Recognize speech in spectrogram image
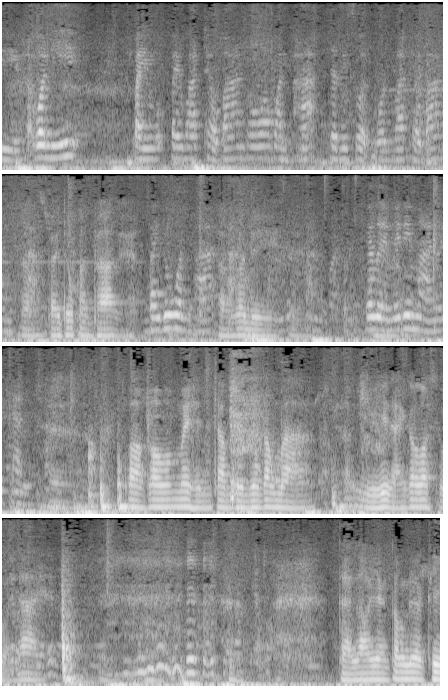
ดีค่ะ วันนี้ไปไปวัดแถวบ้านเพราะว่าวันพระจะไปสวดมนต์วัดแถวบ้านค่ะ ไปทุกวันพระเลยไปทุกวันพระก็ดี ก็เลยไม่ได้มาด้วยกันค่ะพอเขาไม่เห็นจำเป็นจะต้องมา อยู่ที่ไหนก็ก็สวยได้ แต่เรายังต้องเลือกที่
